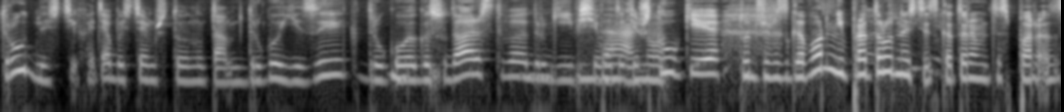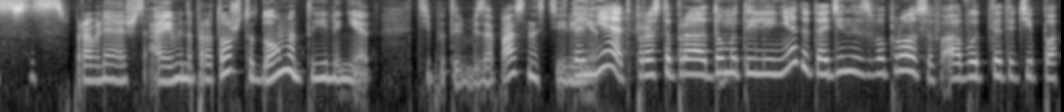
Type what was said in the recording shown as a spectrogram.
трудностей, хотя бы с тем, что ну там другой язык, другое государство, другие все Да, вот эти но штуки. Тут же разговор не про трудности, с которыми ты справляешься, а именно про то, что дома ты или нет. Типа ты в безопасности или Да нет. нет, просто про дома ты или нет, это один из вопросов. А вот это типа,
